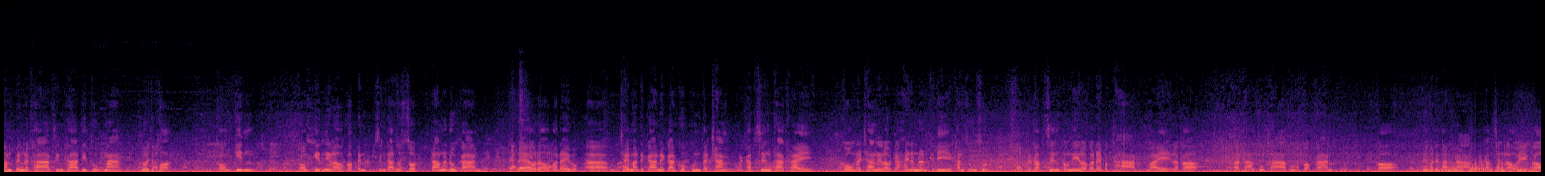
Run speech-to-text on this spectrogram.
มันเป็นราคาสินค้าที่ถูกมาก โดยเฉพาะของกินของกินนี่เราก็เป็นสินค้าสดๆ ตามฤดูกาลจากแล้วเราก็ได้อ่าใช้มาตรการในการควบคุมตาช่างนะครับ ซึ่งถ้าใครโกงตาช่างเนี่ยเราจะให้ดำเนินคดีขั้นสูงสุดครับนะครับ ซึ่งตรงนี้เราก็ได้ประกาศไว้แล้วก็เอ่อทางผู้ค้าผู้ประกอบการ ก็ถือปฏิบัติตามนะครับ ซึ่งเราเองก็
